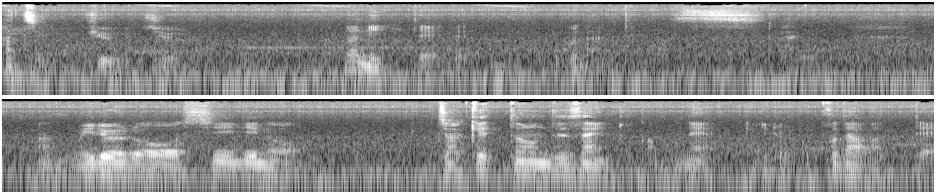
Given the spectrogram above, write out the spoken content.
890の日程で行われています、はい、あのいろいろ CD のジャケットのデザインとかもねいろいろこだわって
